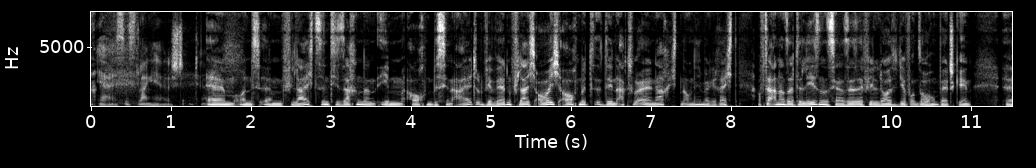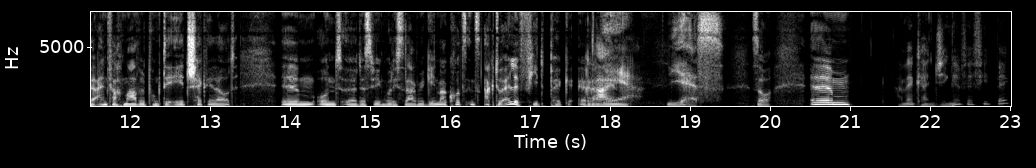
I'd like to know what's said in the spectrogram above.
Ne? Ja, es ist lang her, das stimmt. Ja. Ähm, und ähm, vielleicht sind die Sachen dann eben auch ein bisschen alt und wir werden vielleicht euch auch mit den aktuellen Nachrichten auch nicht mehr gerecht. Auf der anderen Seite lesen es ja sehr, sehr viele Leute, die auf unsere Homepage gehen. Äh, einfach marvel.de, check it out. Ähm, und äh, deswegen würde ich sagen, wir gehen mal kurz ins aktuelle Feedback rein. Yeah. Yes. So. Ähm, haben wir keinen Jingle für Feedback?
